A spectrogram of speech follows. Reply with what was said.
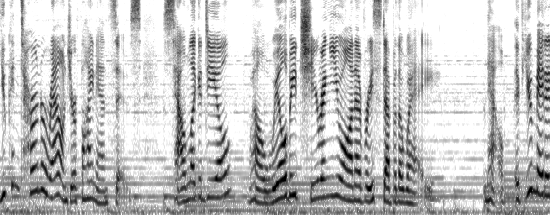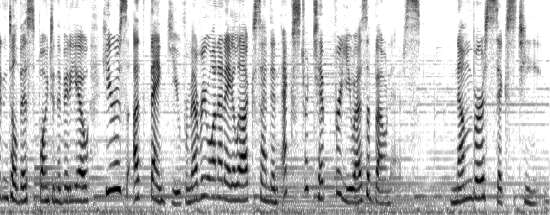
you can turn around your finances. Sound like a deal? Well, we'll be cheering you on every step of the way. Now, if you made it until this point in the video, here's a thank you from everyone at Alux and an extra tip for you as a bonus. Number 16.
